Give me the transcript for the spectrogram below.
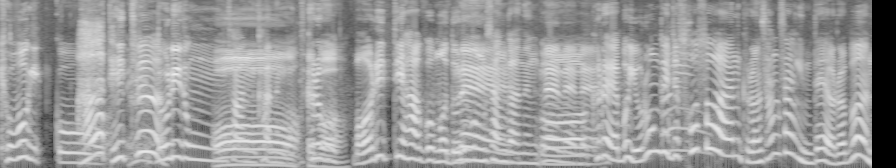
교복 입고 아 데이트 놀이동산 오, 가는 거. 대박. 그리고 머리띠 하고 뭐 놀이동산 네. 가는 거 네네네. 그래 뭐 요런 게 이제 소소한 그런 상상인데 여러분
